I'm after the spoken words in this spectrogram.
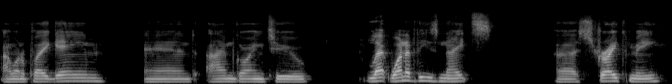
I want to play a game, and I'm going to let one of these knights uh, strike me.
